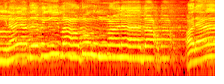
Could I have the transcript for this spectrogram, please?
ليبغي بعضهم على بعض. على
